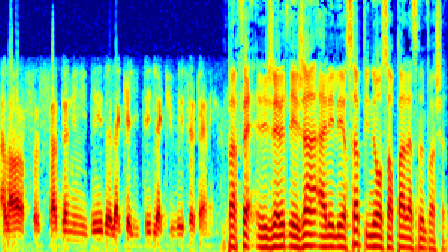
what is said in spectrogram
Alors, ça, ça, donne une idée de la qualité de la QV cette année. Parfait. J'invite les gens à aller lire ça, puis nous, on s'en reparle la semaine prochaine.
